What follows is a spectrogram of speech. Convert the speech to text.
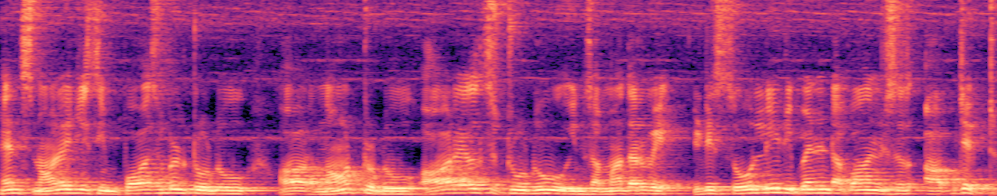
Hence, knowledge is impossible to do or not to do or else to do in some other way. It is solely dependent upon its object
